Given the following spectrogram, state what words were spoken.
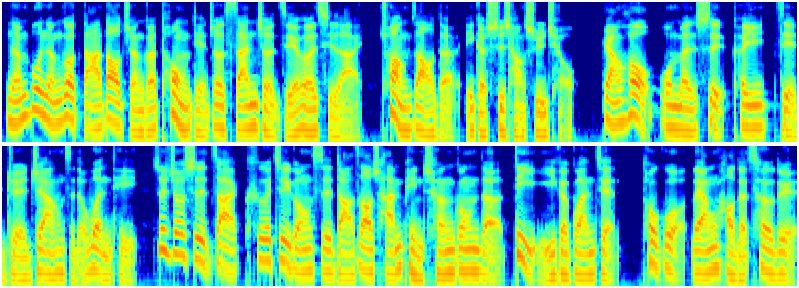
能不能够达到整个痛点这三者结合起来创造的一个市场需求。然后我们是可以解决这样子的问题，这就是在科技公司打造产品成功的第一个关键。透过良好的策略，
